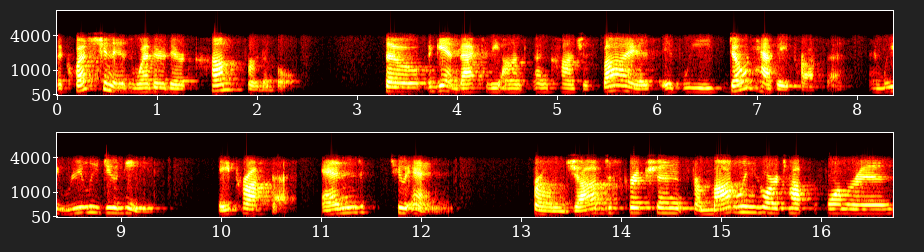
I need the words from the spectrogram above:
The question is whether they're comfortable. So again, back to the un- unconscious bias, if we don't have a process, and we really do need a process, end to end, from job description, from modeling who our top performer is,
